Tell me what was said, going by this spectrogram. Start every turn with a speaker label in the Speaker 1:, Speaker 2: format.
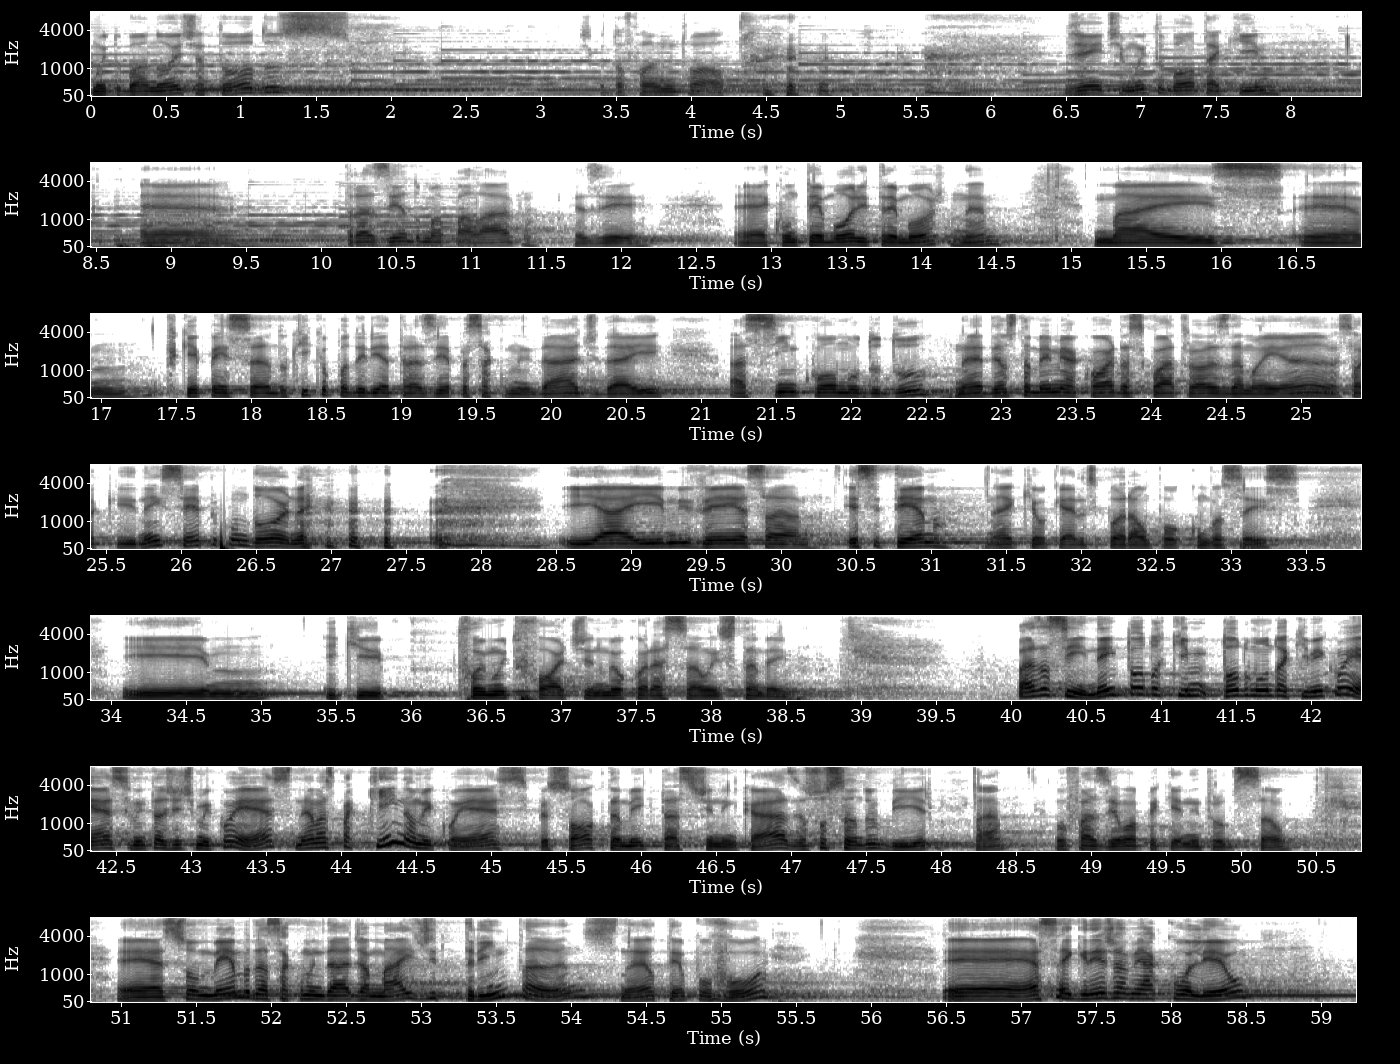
Speaker 1: Muito boa noite a todos. Acho que eu estou falando muito alto. Gente, muito bom estar aqui, é, trazendo uma palavra, quer dizer, é, com temor e tremor, né? Mas é, fiquei pensando o que, que eu poderia trazer para essa comunidade, daí assim como o Dudu, né? Deus também me acorda às quatro horas da manhã, só que nem sempre com dor, né? e aí me veio essa, esse tema, né? Que eu quero explorar um pouco com vocês e, e que foi muito forte no meu coração isso também. Mas assim, nem todo, aqui, todo mundo aqui me conhece, muita gente me conhece, né? Mas para quem não me conhece, pessoal também que está assistindo em casa, eu sou Sandro Bier, tá? Vou fazer uma pequena introdução. É, sou membro dessa comunidade há mais de 30 anos, né? o tempo voa. É, essa igreja me acolheu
